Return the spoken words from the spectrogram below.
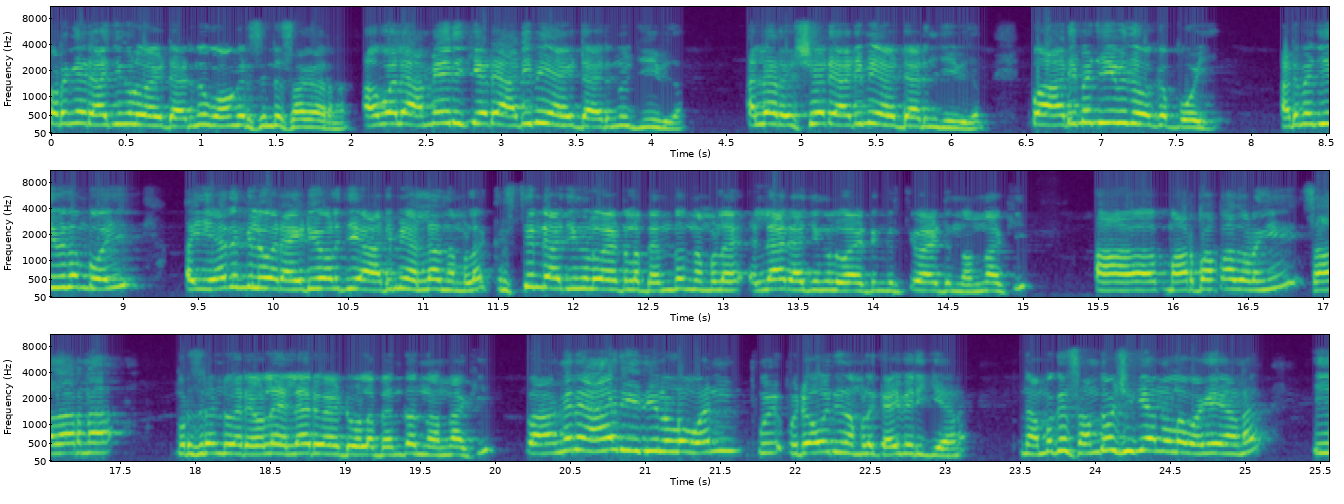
തുടങ്ങിയ രാജ്യങ്ങളുമായിട്ടായിരുന്നു കോൺഗ്രസിന്റെ സഹകരണം. അതുപോലെ അമേരിക്കയുടെ അടിമയായിട്ടായിരുന്നു ജീവിതം. അല്ല റഷ്യയുടെ അടിമയായിട്ടായിരുന്നു ജീവിതം. ഇപ്പൊ അടിമ ജീവിതമൊക്കെ പോയി. അടിമ ജീവിതം പോയി ഏതെങ്കിലും ഒരു ഐഡിയോളജി അടിമയല്ല നമ്മൾ ക്രിസ്ത്യൻ രാജ്യങ്ങളുമായിട്ടുള്ള ബന്ധം നമ്മൾ എല്ലാ രാജ്യങ്ങളുമായിട്ടും കൃത്യമായിട്ടും നന്നാക്കി മാർപ്പാപ്പ തുടങ്ങി. സാധാരണ പ്രസിഡന്റ് വരെയുള്ള എല്ലാവരുമായിട്ടുള്ള ബന്ധം നന്നാക്കി. അപ്പൊ അങ്ങനെ ആ രീതിയിലുള്ള വൻ പുരോഗതി നമ്മൾ കൈവരിക്കുകയാണ്. നമുക്ക് സന്തോഷിക്കാനുള്ള വകയാണ് ഈ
